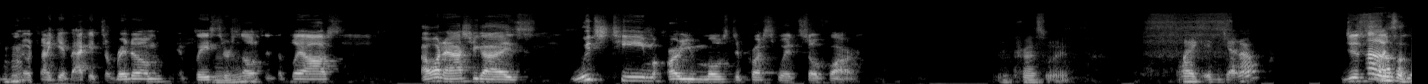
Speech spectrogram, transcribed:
you Mhm. know, trying to get back into rhythm and place Mhm. themselves the playoffs. I want to ask you guys, which team are you most impressed with so far? Impressed with. Like in general, Just like, a-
